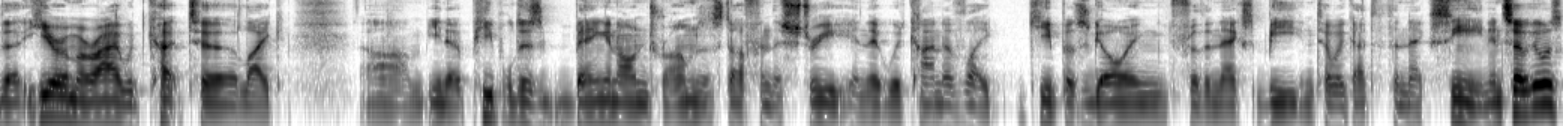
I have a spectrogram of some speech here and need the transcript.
the Hiro Murai would cut to like um, you know people just banging on drums and stuff in the street and it would kind of like keep us going for the next beat until we got to the next scene. And so it was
